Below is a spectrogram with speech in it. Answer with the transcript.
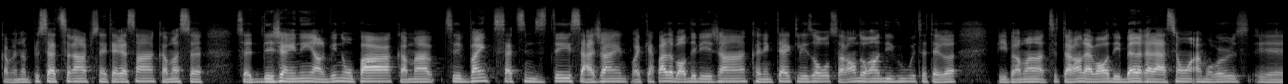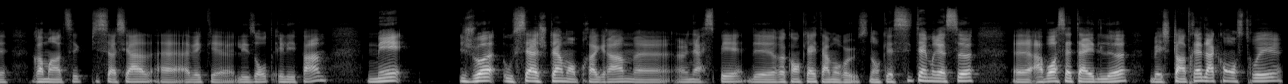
comme un homme plus attirant, plus intéressant, comment se, se dégainer, enlever nos peurs, comment vaincre sa timidité, sa gêne pour être capable d'aborder les gens, connecter avec les autres, se rendre au rendez-vous, etc. Puis vraiment, te rendre d'avoir des belles relations amoureuses, et romantiques, puis sociales euh, avec euh, les autres et les femmes. Mais je vais aussi ajouter à mon programme euh, un aspect de reconquête amoureuse. Donc, si tu aimerais ça, euh, avoir cette aide-là, ben, je suis en train de la construire.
